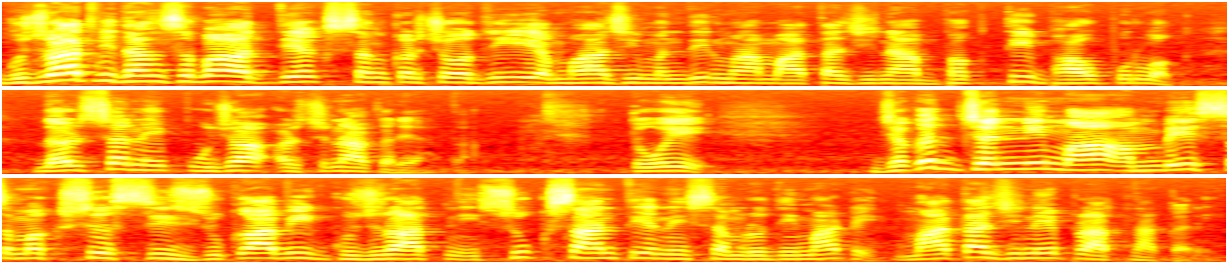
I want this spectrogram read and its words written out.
ગુજરાત વિધાનસભા અધ્યક્ષ શંકર ચૌધરીએ અંબાજી મંદિરમાં માતાજીના ભક્તિભાવપૂર્વક દર્શન પૂજા અર્ચના કર્યા હતા. તો એ જગતજનની માં અંબે સમક્ષ સિંહ ઝુકાવી ગુજરાતની સુખ, શાંતિ અને સમૃદ્ધિ માટે માતાજીને પ્રાર્થના કરી.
